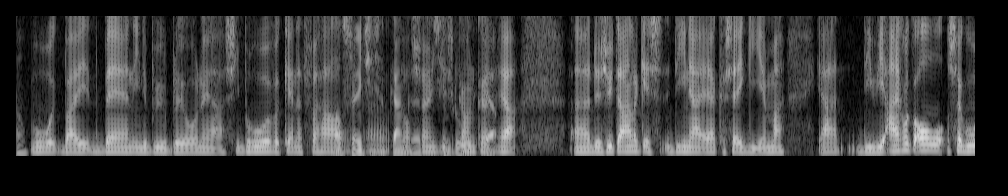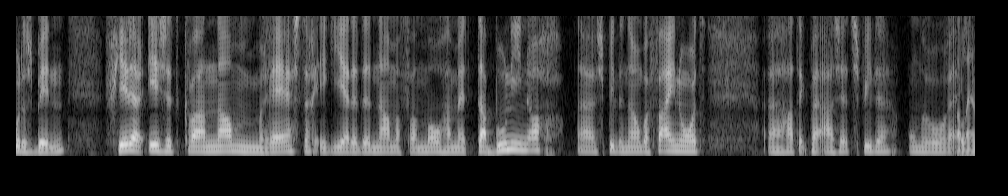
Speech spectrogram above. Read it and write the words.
Oh. hoe ik bij de band in de buurt bleef. Nou ja, zijn broer, we kennen het verhaal. Ralf Seuntjes Eh, had kanker, broer, kanker, ja. Eh, dus uiteindelijk is die naar RKC gaan. Maar ja, die wie eigenlijk al zo goed is binnen. Verder is het qua naam restig. Ik jette de namen van Mohamed Tabouni nog. eh spelen nou bij Feyenoord. Eh, had ik bij AZ spelen. Onder eh,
